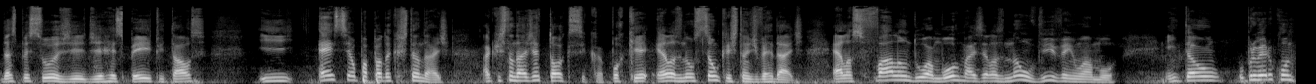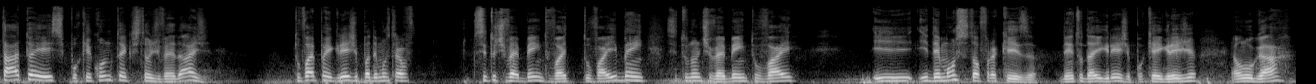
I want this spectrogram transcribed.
das pessoas, de, de respeito e tal. E esse é o papel da cristandade. A cristandade é tóxica, porque elas não são cristãs de verdade. Elas falam do amor, mas elas não vivem o amor. Então, o primeiro contato é esse, porque quando tu é cristão de verdade, tu vai para a igreja para demonstrar se tu estiver bem, tu vai, tu vai ir bem. Se tu não estiver bem, tu vai e, e demonstra tua fraqueza dentro da igreja, porque a igreja é um lugar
